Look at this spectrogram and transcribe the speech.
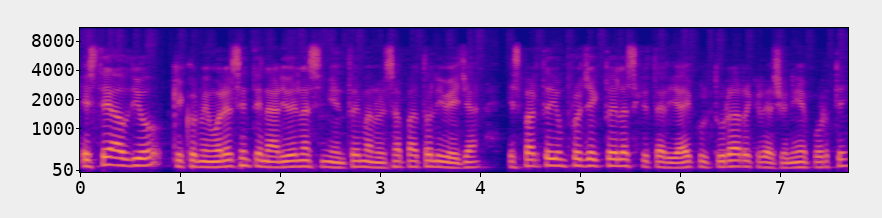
Este audio, que conmemora el centenario del nacimiento de Manuel Zapata Olivella, es parte de un proyecto de la Secretaría de Cultura, Recreación y Deporte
